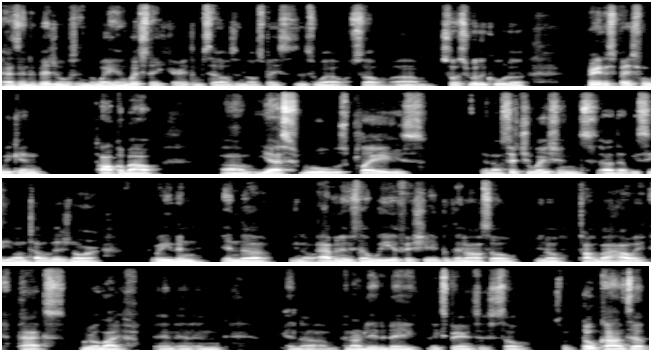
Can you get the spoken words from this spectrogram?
as individuals in the way in which they carry themselves in those spaces as well. So, um, so it's really cool to create a space where we can talk about, um, yes, rules, plays, you know, situations uh, that we see on television or, or even in the you know avenues that we officiate, but then also you know talk about how it impacts real life and and and and um and our day to day experiences. So so dope concept.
